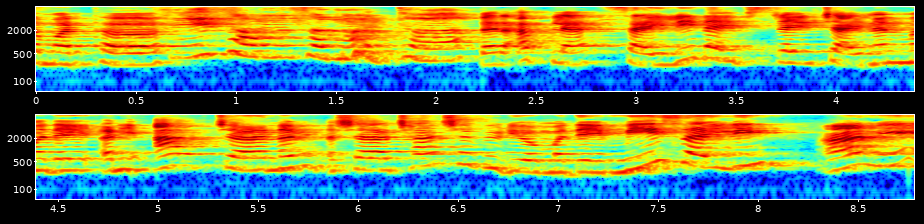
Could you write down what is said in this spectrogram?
समर्थ. समर्थ. तर आपल्या सायली लाईफस्टाईल चॅनलमध्ये आणि आजच्या नवीन अशा छानशा व्हिडिओमध्ये मी सायली आणि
